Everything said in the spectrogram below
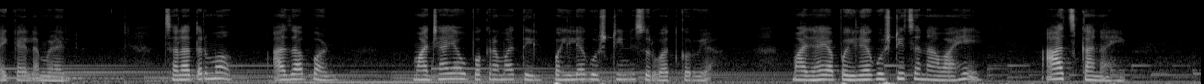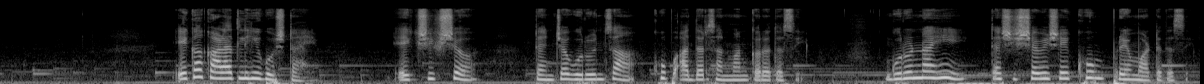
ऐकायला मिळेल. चला तर मग आज आपण माझ्या या उपक्रमातील पहिल्या गोष्टीने सुरुवात करूया. माझ्या या पहिल्या गोष्टीचं नाव आहे आज का नाही? एका काळातली ही गोष्ट आहे. एक शिष्य त्यांच्या गुरूंचा खूप आदर सन्मान करत असे. गुरूंनाही त्या शिष्याविषयी खूप प्रेम वाटत असे.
